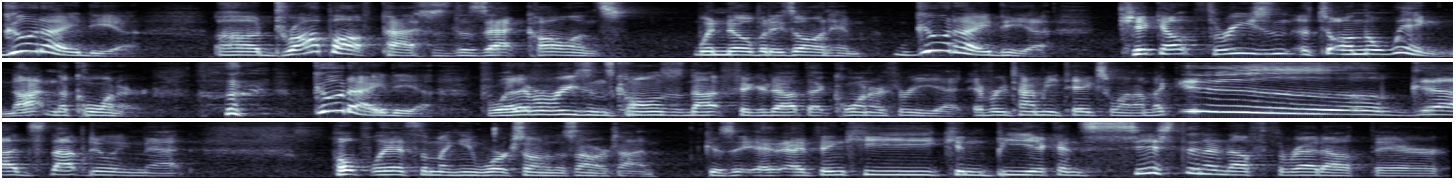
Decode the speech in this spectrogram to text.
good idea. Uh, drop off passes to Zach Collins when nobody's on him, good idea. Kick out threes in- on the wing, not in the corner. good good idea. For whatever reasons, Collins has not figured out that corner three yet. Every time he takes one, I'm like, oh God, stop doing that. Hopefully, that's something he works on in the summertime because I think he can be a consistent enough threat out there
